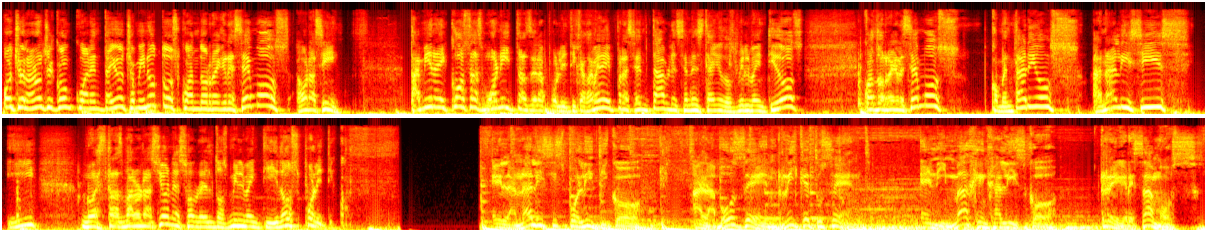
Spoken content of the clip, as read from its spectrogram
8 de la noche con 48 minutos. Cuando regresemos, ahora sí. También hay cosas bonitas de la política, también hay presentables en este año 2022. Cuando regresemos, comentarios, análisis y nuestras valoraciones sobre el 2022 político. El análisis político. A la voz de Enrique Tucent. En Imagen Jalisco. Regresamos.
